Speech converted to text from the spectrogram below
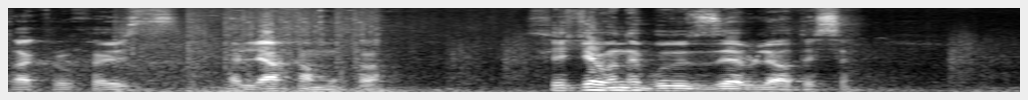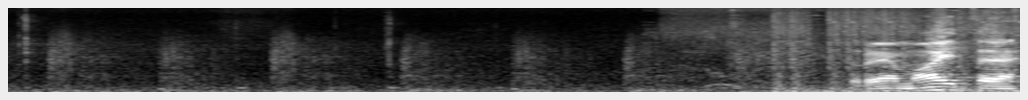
Так, рухаюсь. Ляха-муха. Скільки вони будуть з'являтися? Тримайте.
